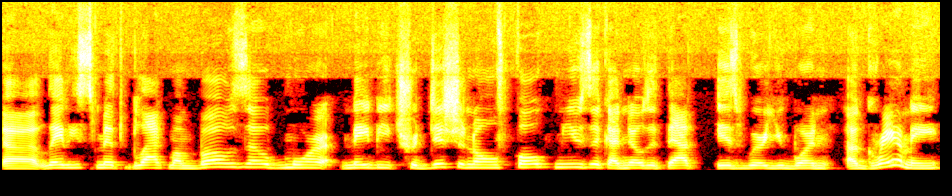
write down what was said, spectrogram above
uh, Ladysmith Black Mambazo, more maybe traditional folk music. I know that that is where you won a Grammy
